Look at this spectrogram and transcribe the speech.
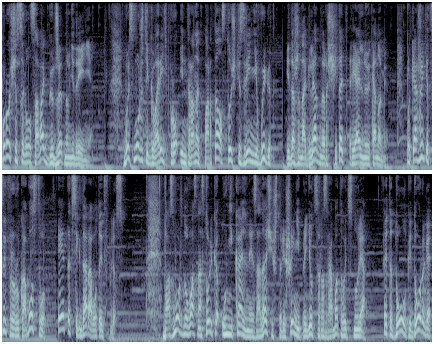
проще согласовать бюджет на внедрение. Вы сможете говорить про интернет-портал с точки зрения выгод и даже наглядно рассчитать реальную экономию. Покажите цифры руководству, это всегда работает в плюс. Возможно, у вас настолько уникальные задачи, что решение придется разрабатывать с нуля. Это долго и дорого,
